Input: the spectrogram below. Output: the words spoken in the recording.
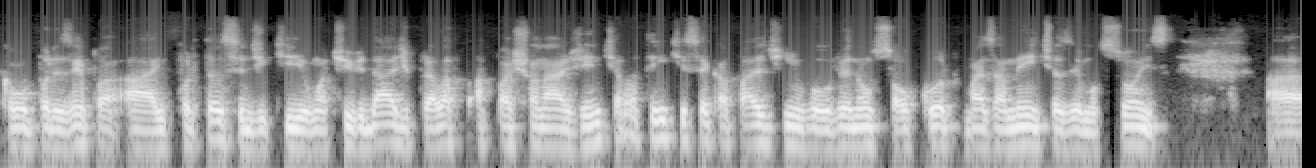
como por exemplo a importância de que uma atividade para ela apaixonar a gente, ela tem que ser capaz de envolver não só o corpo, mas a mente, as emoções. Ah,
